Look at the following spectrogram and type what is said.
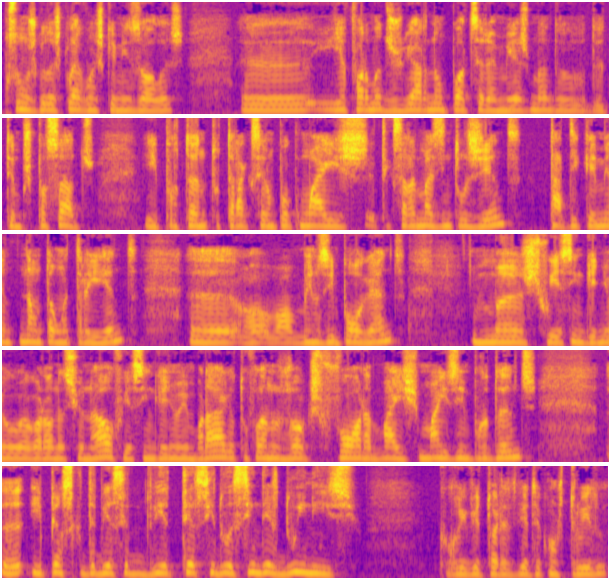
que são os jogadores que levam as camisolas, uh, e a forma de jogar não pode ser a mesma do, de tempos passados. E, portanto, terá que ser um pouco mais, tem que ser mais inteligente, taticamente não tão atraente, uh, ou, ou menos empolgante, mas foi assim que ganhou agora o Nacional, foi assim que ganhou em Braga, estou falando nos jogos fora mais, mais importantes, uh, e penso que devia, ser, devia ter sido assim desde o início que o Rio Vitória devia ter construído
